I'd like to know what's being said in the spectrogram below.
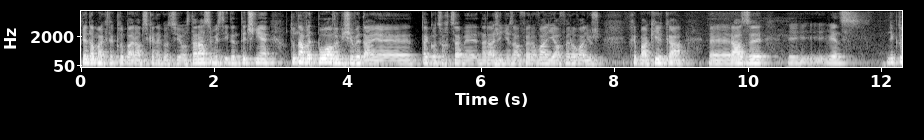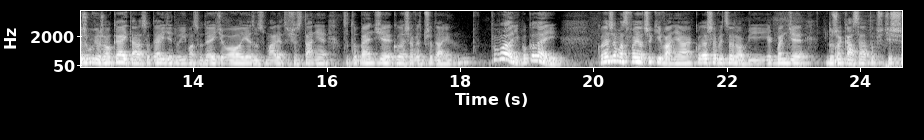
Wiadomo, jak te kluby arabskie negocjują. Z Tarasem jest identycznie. Tu nawet połowy mi się wydaje tego, co chcemy, na razie nie zaoferowali, a oferowali już chyba kilka e, razy, I, więc niektórzy mówią, że okej, teraz odejdzie, tu Imas odejdzie, o Jezus Maria, co się stanie, co to będzie, Kulesza wysprzedaje. Powoli, po kolei. Kulesza ma swoje oczekiwania, Kulesza wie, co robi. Jak będzie duża kasa, to przecież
